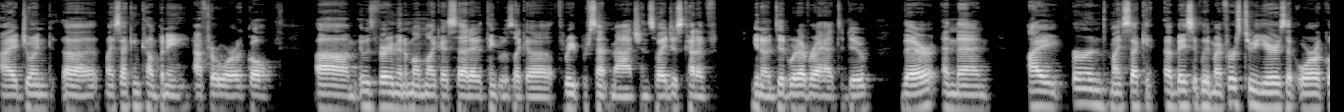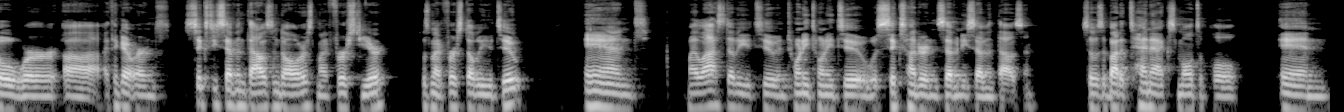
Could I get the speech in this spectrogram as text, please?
I joined uh, my second company after Oracle. Um, it was very minimum, like I said. I think it was like a three percent match, and so I just kind of you know did whatever I had to do there, and then I earned my second, uh, basically my first two years at Oracle were uh, I think I earned sixty seven thousand dollars. My first year was my first W two, and my last W two in 2022 was six hundred and seventy seven thousand. So it was about a 10x multiple in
